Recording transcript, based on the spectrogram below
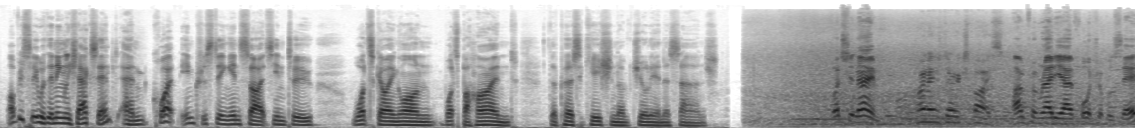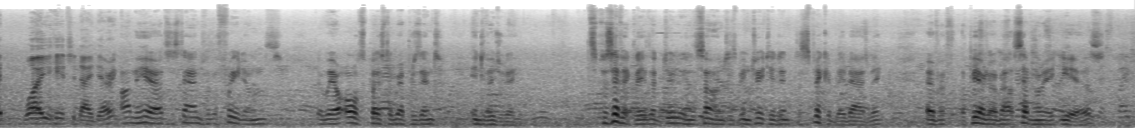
obviously with an English accent and quite interesting insights into what's going on, what's behind the persecution of Julian Assange. What's your name? My name's Derek Spice. I'm from Radio 4 Z. Why are you here today, Derek? I'm here to stand for the freedoms that we are all supposed to represent individually. Specifically, that Julian Assange has been treated despicably badly over a period of about seven or eight years.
